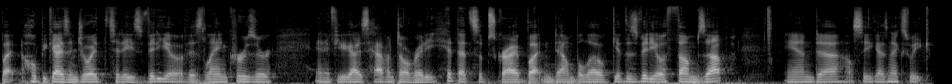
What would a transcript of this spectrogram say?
But I hope you guys enjoyed today's video of this Land Cruiser. And if you guys haven't already, hit that subscribe button down below. Give this video a thumbs up. And uh, I'll see you guys next week.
